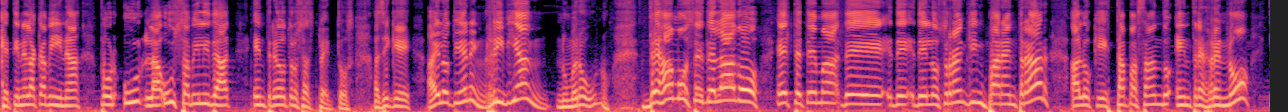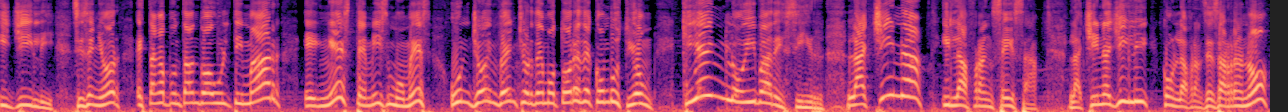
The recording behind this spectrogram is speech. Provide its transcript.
que tiene la cabina por la usabilidad, entre otros aspectos. Así que ahí lo tienen, Rivian, número uno. Dejamos de lado este tema de, de- de los rankings para entrar a lo que está pasando entre Renault y Geely. Sí, señor, están apuntando a ultimar en este mismo mes un joint venture de motores de combustión. ¿Quién lo iba a decir? La China y la francesa. La China Geely con la francesa Renault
